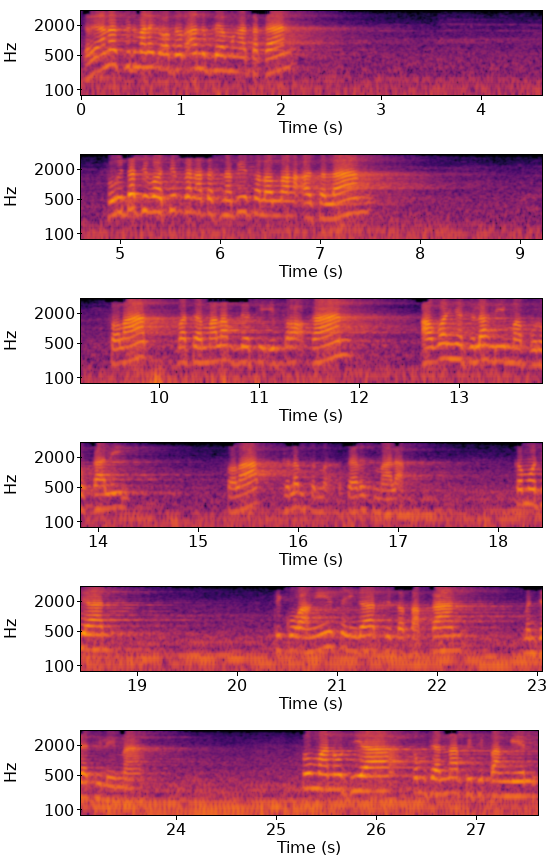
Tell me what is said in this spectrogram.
Dari Anas bin Malik radhiyallahu anhu beliau mengatakan, Furidat diwajibkan atas Nabi Shallallahu Alaihi Wasallam Salat pada malam beliau diisrakan Awalnya adalah 50 kali Salat dalam sehari semalam. Kemudian Dikurangi sehingga ditetapkan Menjadi lima. Sumanudia Kemudian Nabi dipanggil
